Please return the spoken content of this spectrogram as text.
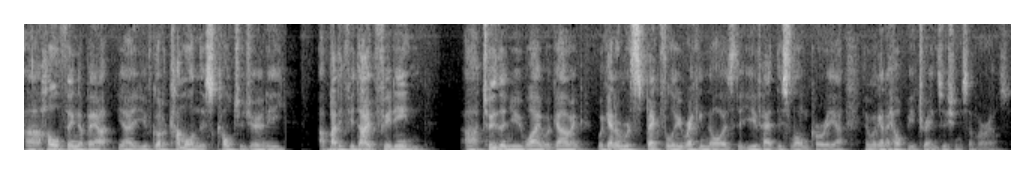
uh, whole thing about you know you've got to come on this culture journey, uh, but if you don't fit in uh, to the new way we're going, we're going to respectfully recognise that you've had this long career, and we're going to help you transition somewhere else.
